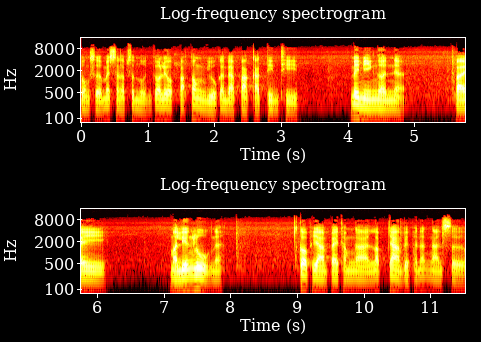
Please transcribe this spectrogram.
ส่งเสริมไม่สนับสนุน ก็เรียกว่าต้องอยู่กันแบบปากกัดตีนถีบ ไม่มีเงินเนี่ยไปมาเลี้ยงลูกนะก็พยายามไปทำงานรับจ้างเป็นพนักงานเสิร์ฟ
